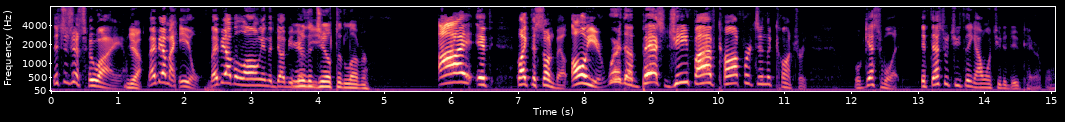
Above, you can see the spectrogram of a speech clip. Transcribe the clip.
this is just who I am. Yeah. Maybe I'm a heel. Maybe I belong in the WWE. You're the jilted lover. I if like the Sun Belt all year. We're the best G5 conference in the country. Well, guess what? If that's what you think, I want you to do terrible.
